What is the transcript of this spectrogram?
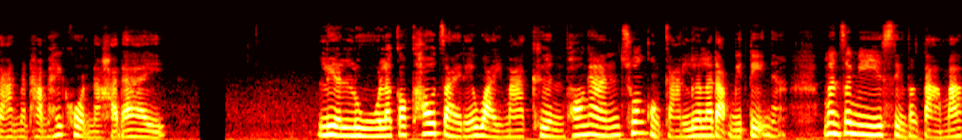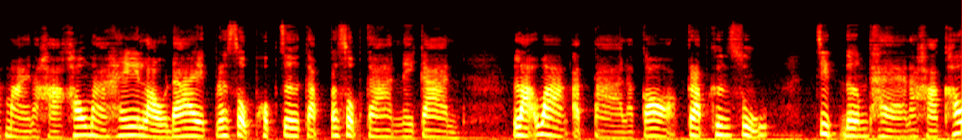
การณ์มันทำให้คนนะคะได้ เรียนรู้แล้วก็เข้าใจได้ไวมากขึ้น เพราะงั้นช่วงของการเลื่อนระดับมิติเนี่ย มันจะมีสิ่งต่างๆมากมายนะคะ เข้ามาให้เราได้ประสบพบเจอกับประสบการณ์ในการละวางอัตตาแล้วก็กลับคืนสู่จิตเดิมแท้นะคะ เข้า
